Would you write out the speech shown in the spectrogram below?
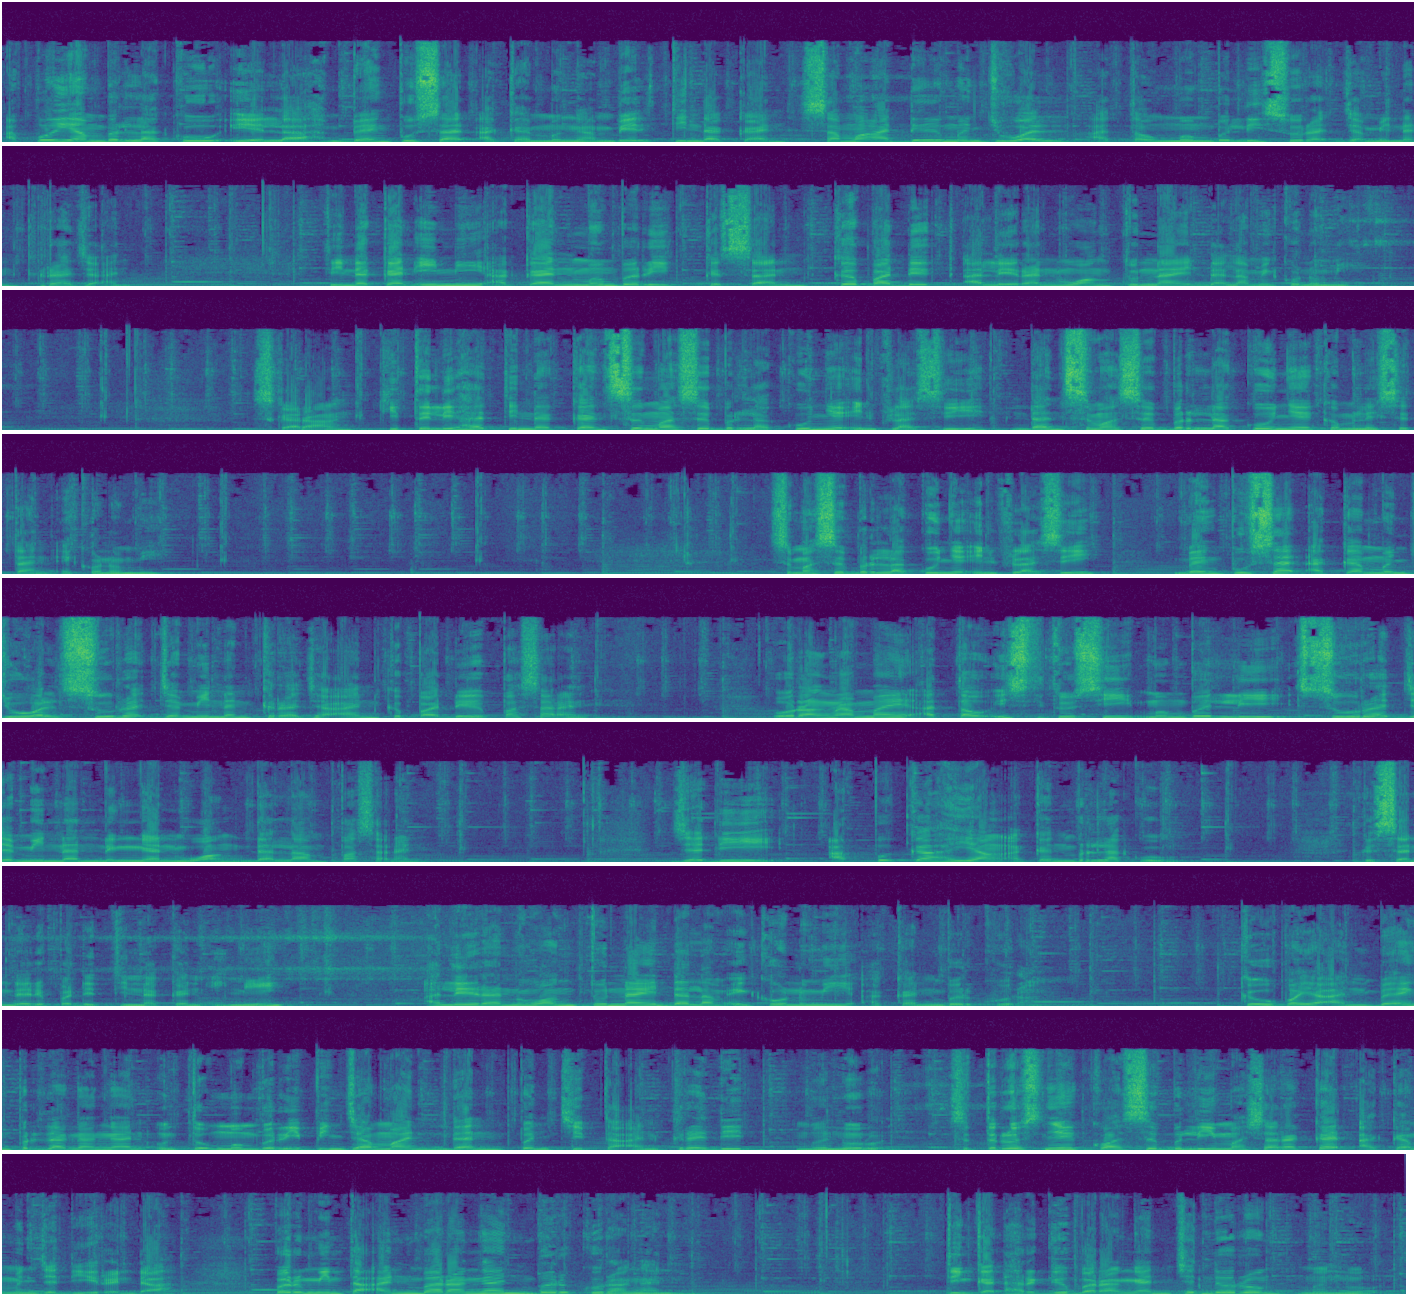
Apa yang berlaku ialah bank pusat akan mengambil tindakan sama ada menjual atau membeli surat jaminan kerajaan. Tindakan ini akan memberi kesan kepada aliran wang tunai dalam ekonomi. Sekarang, kita lihat tindakan semasa berlakunya inflasi dan semasa berlakunya kemelesetan ekonomi. Semasa berlakunya inflasi, Bank Pusat akan menjual surat jaminan kerajaan kepada pasaran. Orang ramai atau institusi membeli surat jaminan dengan wang dalam pasaran. Jadi, apakah yang akan berlaku? Kesan daripada tindakan ini, aliran wang tunai dalam ekonomi akan berkurang keupayaan bank perdagangan untuk memberi pinjaman dan penciptaan kredit menurun. Seterusnya, kuasa beli masyarakat akan menjadi rendah, permintaan barangan berkurangan. Tingkat harga barangan cenderung menurun.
